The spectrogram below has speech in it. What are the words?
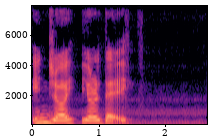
Enjoy your day.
